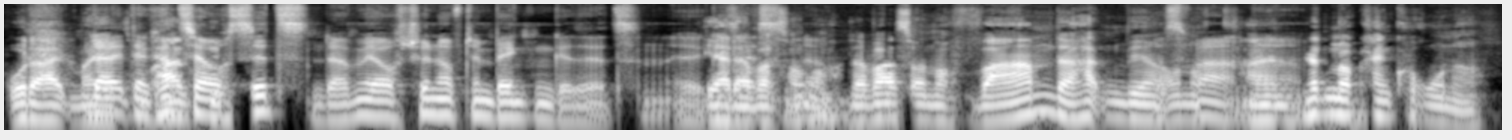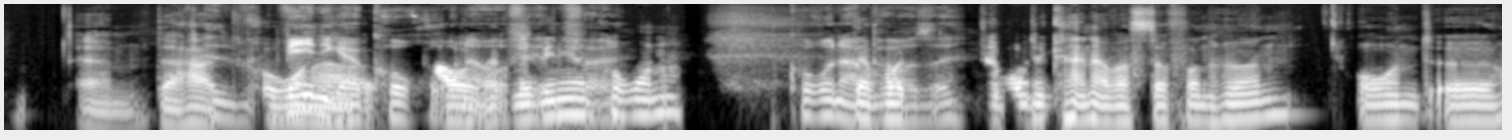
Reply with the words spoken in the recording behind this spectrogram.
Oder halt mal. Da, da kannst du ja auch sitzen. Da haben wir auch schön auf den Bänken gesessen. Äh, ja, da war es auch noch, da auch noch warm. Da hatten wir das auch noch war, kein, ja. hatten noch kein Corona. Ähm, da hat also Corona weniger Corona. Pause, auf weniger Fall. Corona. Corona-Pause. Da, da, wollte keiner was davon hören. Und äh,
